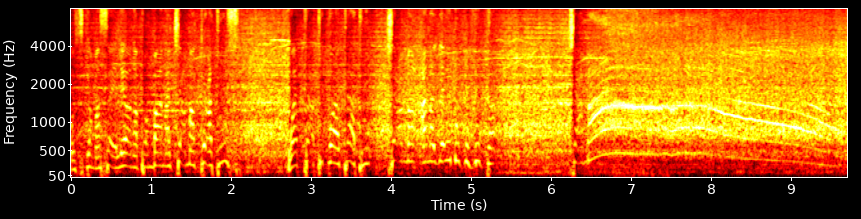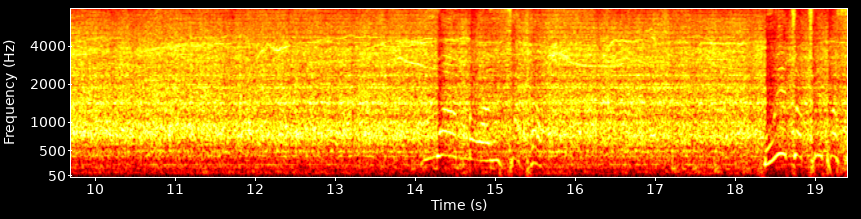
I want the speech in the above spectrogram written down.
Oscar Masai leo anapambana Chama Kratus, watatu kwa watatu. Chama anajaribu kuvuka. Chama mwamba wa Lusaka huitwa Triple C.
